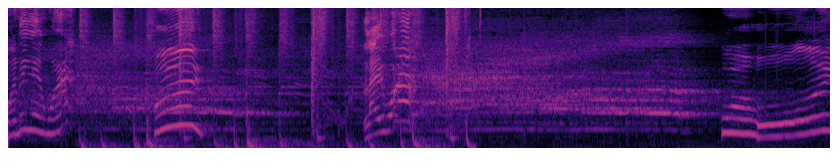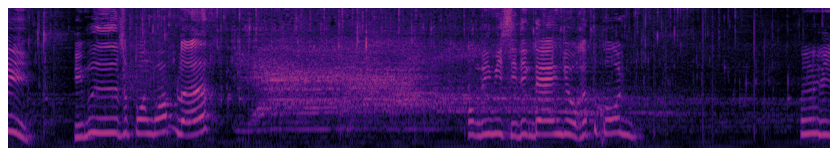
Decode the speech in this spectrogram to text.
มาได้ไงวะเฮ้ยอะไรวะโอ้โหยฝีมือสปองบ๊อบเหรอพวกนี้มีสีแดงๆอยู่ครับทุกคน เฮ้ย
